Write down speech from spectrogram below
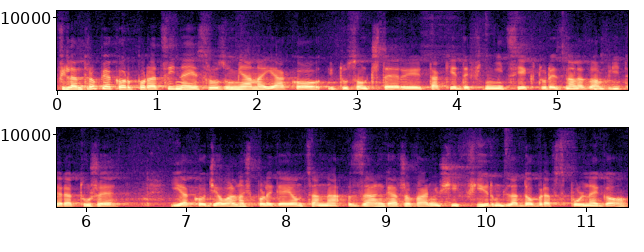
Filantropia korporacyjna jest rozumiana jako, i tu są cztery takie definicje, które znalazłam w literaturze, jako działalność polegająca na zaangażowaniu się firm dla dobra wspólnego,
